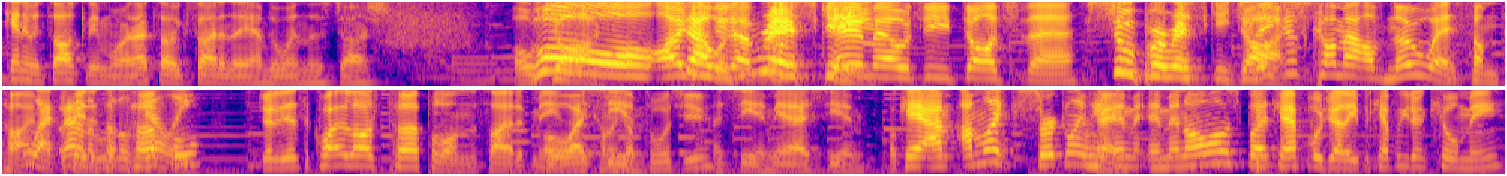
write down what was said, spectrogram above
Can't even talk anymore. That's how excited I am to win this, Josh. Oh, Josh. Oh, I that was did a risky. MLG dodge there. Super risky, Josh. They just come out of nowhere sometimes. Ooh, I found a there's little purple. jelly. Jelly, there's a quite a large purple on the side of me. Oh, I see him. up towards you. I see him. Yeah, I see him. Okay, I'm, I'm like circling Okay. him, him in almost, Be but careful, Jelly. Be careful you don't kill me.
